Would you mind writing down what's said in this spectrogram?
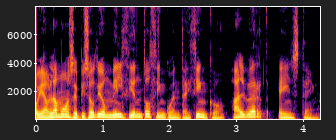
Hoy hablamos episodio 1155, Albert Einstein.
